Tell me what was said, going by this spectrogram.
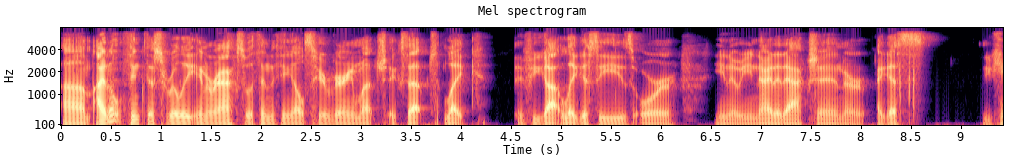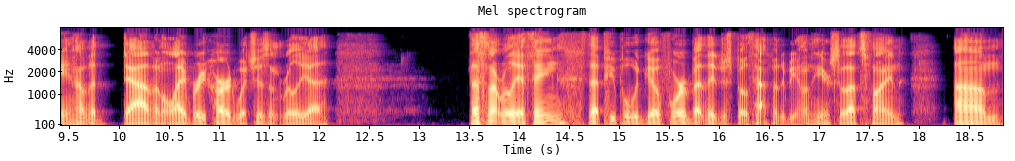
um, I don't think this really interacts with anything else here very much, except like if you got legacies or you know United Action, or I guess you can't have a Dav and a library card, which isn't really a that's not really a thing that people would go for, but they just both happen to be on here, so that's fine. Um,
